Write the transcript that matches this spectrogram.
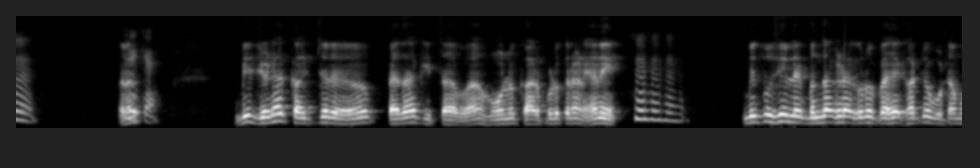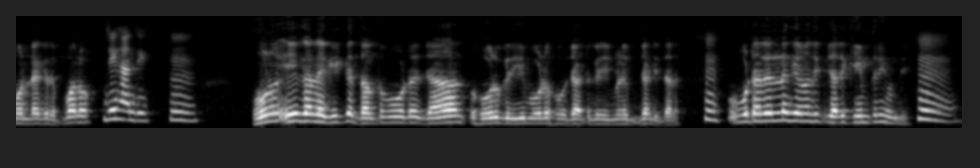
ਹੈਨਾ? ਠੀਕ ਹੈ। ਵੀ ਜਿਹੜਾ ਕਲਚਰ ਪੈਦਾ ਕੀਤਾ ਵਾ ਹੁਣ ਕਾਰਪੋਰੇਟ ਘਰਾਣਿਆਂ ਨੇ ਹੂੰ ਹੂੰ ਹੂੰ ਵੀ ਤੁਸੀਂ ਬੰਦਾ ਖੜਾ ਕਰੋ ਪੈਸੇ ਖਰਚੋ ਵੋਟਾਂ ਮੁੱਲ ਲੈ ਕੇ ਤੇ ਪਵਾ ਲਓ। ਜੀ ਹਾਂਜੀ ਹੂੰ। ਹੁਣ ਇਹ ਗੱਲ ਹੈਗੀ ਕਿ ਦਲਤ ਵੋਟ ਜਾਂ ਹੋਰ ਗਰੀਬ ਵੋਟ ਹੋਰ ਜੱਟ ਗਰੀਬ ਜਿਹੜੇ ਦਿਹਾੜੀਦਾਰ ਹੂੰ। ਉਹ ਵੋਟਾਂ ਲੈ ਲੈਣਗੇ ਉਹਨਾਂ ਦੀ ਜ਼ਿਆਦਾ ਕੀਮਤ ਨਹੀਂ ਹੁੰਦੀ। ਹੂੰ।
